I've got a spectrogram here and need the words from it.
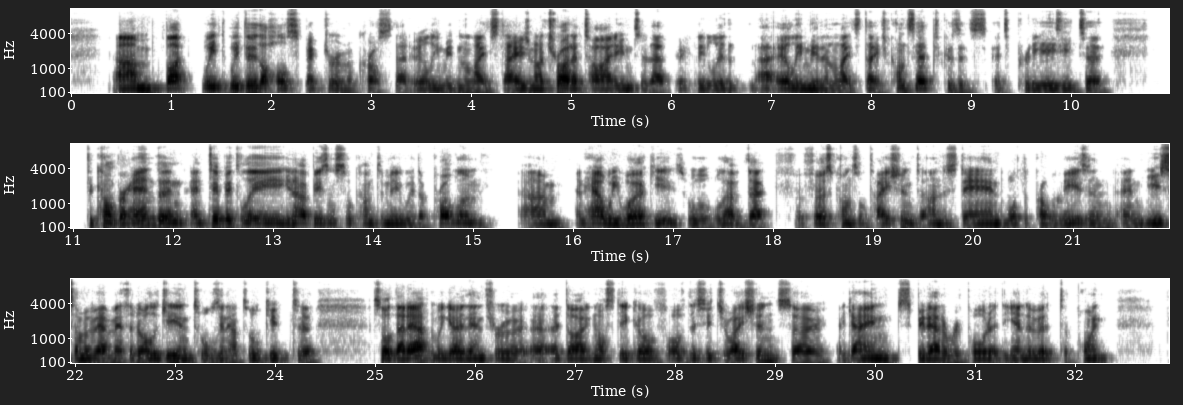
Um, but we we do the whole spectrum across that early, mid, and late stage, and I try to tie it into that early, uh, mid, and late stage concept because it's it's pretty easy to to comprehend. And and typically, you know, a business will come to me with a problem, um, and how we work is we'll we'll have that first consultation to understand what the problem is and, and use some of our methodology and tools in our toolkit to sort that out. And we go then through a, a diagnostic of, of the situation. So again, spit out a report at the end of it to point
